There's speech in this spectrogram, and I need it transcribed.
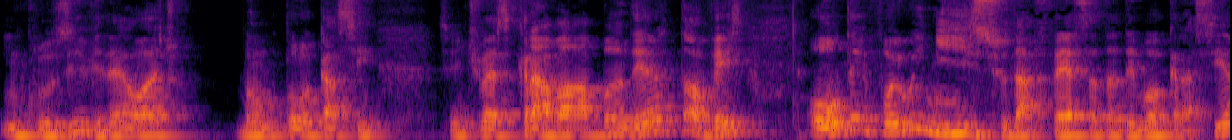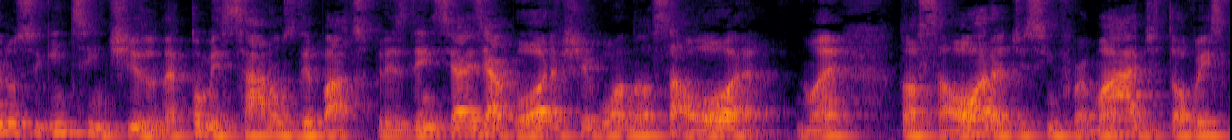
inclusive, né, eu acho vamos colocar assim, se a gente tivesse cravar uma bandeira, talvez ontem foi o início da festa da democracia no seguinte sentido, né? Começaram os debates presidenciais e agora chegou a nossa hora, não é? Nossa hora de se informar, de talvez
